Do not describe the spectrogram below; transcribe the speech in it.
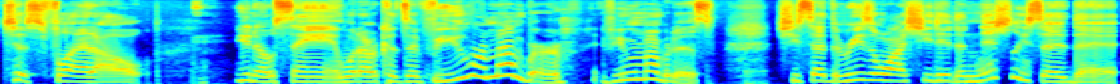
just flat out, you know, saying whatever. Because if you remember, if you remember this, she said the reason why she didn't initially said that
